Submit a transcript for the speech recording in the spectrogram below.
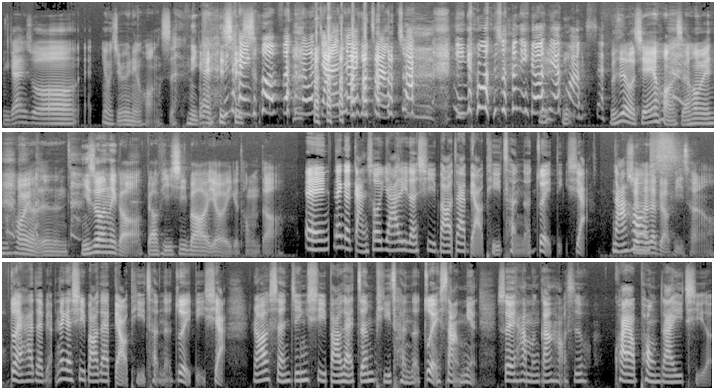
你刚才说，因为我前面有点黄色，你刚才 是太过分了，我讲了这样一长串，你跟我有点晃神，不是我前面晃神，后面后面有认真听。你说那个哦表皮细胞也有一个通道，哎，那个感受压力的细胞在表皮层的最底下，然后所以它在表皮层哦。对，它在表那个细胞在表皮层的最底下，然后神经细胞在真皮层的最上面，所以它们刚好是快要碰在一起了。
